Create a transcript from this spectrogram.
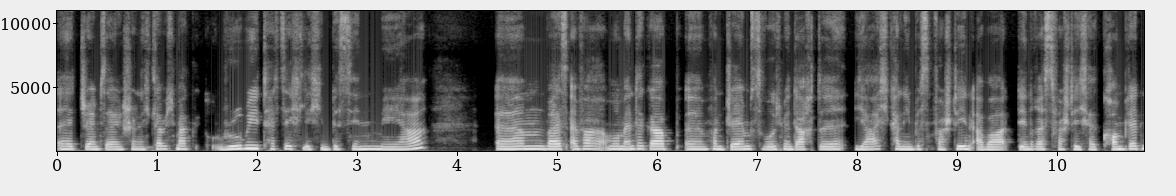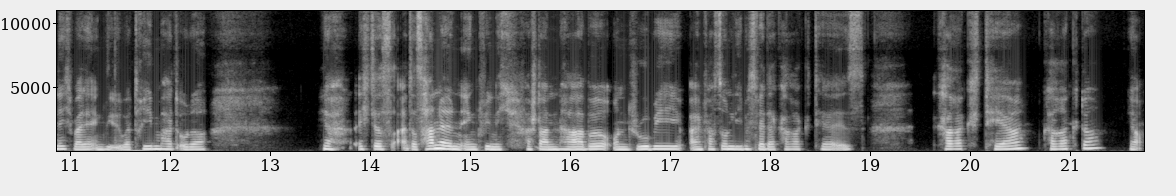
äh, James sage ich schon. Ich glaube, ich mag Ruby tatsächlich 'n bisschen mehr, ähm, weil es einfach Momente gab, ähm, von James, wo ich mir dachte: „Ja, ich kann ihn 'n bisschen verstehen, aber den Rest verstehe ich halt komplett nicht, weil er irgendwie übertrieben hat oder ja, ich das das Handeln irgendwie nicht verstanden habe und Ruby einfach so 'n liebenswerter Charakter ist Charakter Charakter? Ja,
